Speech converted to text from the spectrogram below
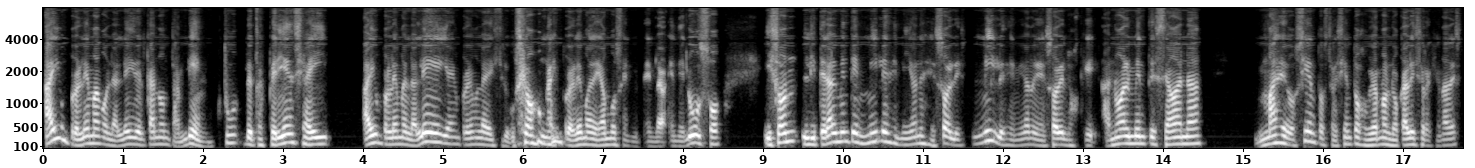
Hay un problema con la ley del canon también. Tú, de tu experiencia ahí, hay un problema en la ley, hay un problema en la distribución, hay un problema, digamos, en, en el uso. Y son literalmente miles de millones de soles, miles de millones de soles los que anualmente se van a más de 200, 300 gobiernos locales y regionales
